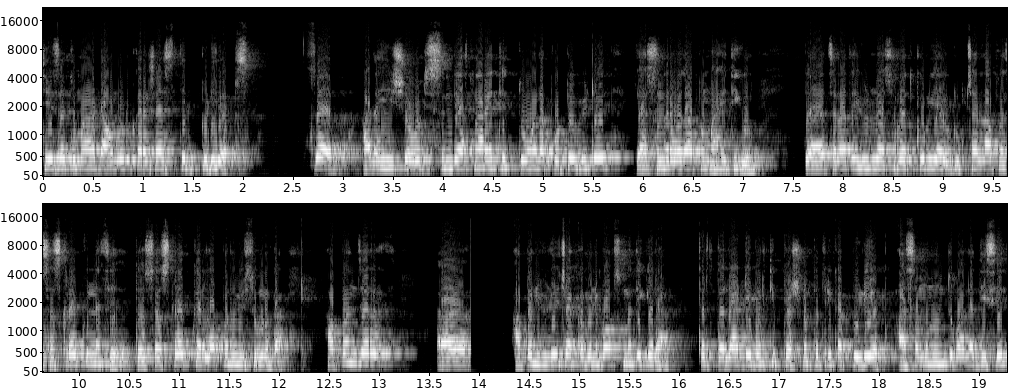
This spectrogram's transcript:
ते जर तुम्हाला डाउनलोड करायचे असतील पी डी एफ्स तर आता ही शेवटची संधी असणार आहे. ते तुम्हाला कुठे भेटेल या संदर्भात आपण माहिती घेऊ तर चला आता व्हिडिओला सुरुवात करू या युट्यूब चॅनल आपण सबस्क्राईब केलं नसेल तर सबस्क्राईब करायला पण विसरू नका. आपण जर आपण व्हिडिओच्या कमेंट बॉक्समध्ये गेला तर तलाटेवरती प्रश्नपत्रिका पी डी एफ असं म्हणून तुम्हाला दिसेल.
